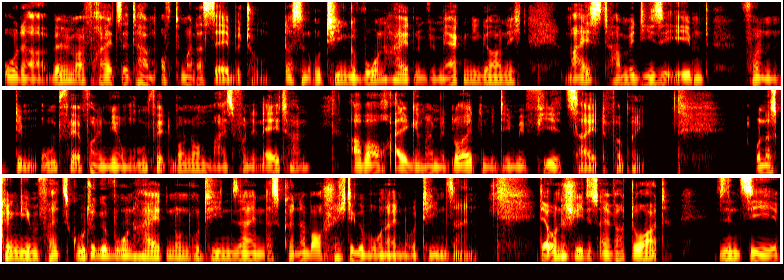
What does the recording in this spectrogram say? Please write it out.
Oder wenn wir mal Freizeit haben, oft immer dasselbe tun. Das sind Routinengewohnheiten und wir merken die gar nicht. Meist haben wir diese eben von dem Umfeld, von dem näheren Umfeld übernommen, meist von den Eltern, aber auch allgemein mit Leuten, mit denen wir viel Zeit verbringen. Und das können gegebenenfalls gute Gewohnheiten und Routinen sein, das können aber auch schlechte Gewohnheiten und Routinen sein. Der Unterschied ist einfach dort, sind sie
